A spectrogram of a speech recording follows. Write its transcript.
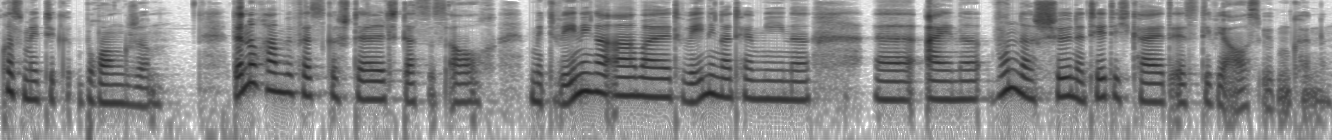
Kosmetikbranche. Dennoch haben wir festgestellt, dass es auch mit weniger Arbeit, weniger Termine äh, eine wunderschöne Tätigkeit ist, die wir ausüben können.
